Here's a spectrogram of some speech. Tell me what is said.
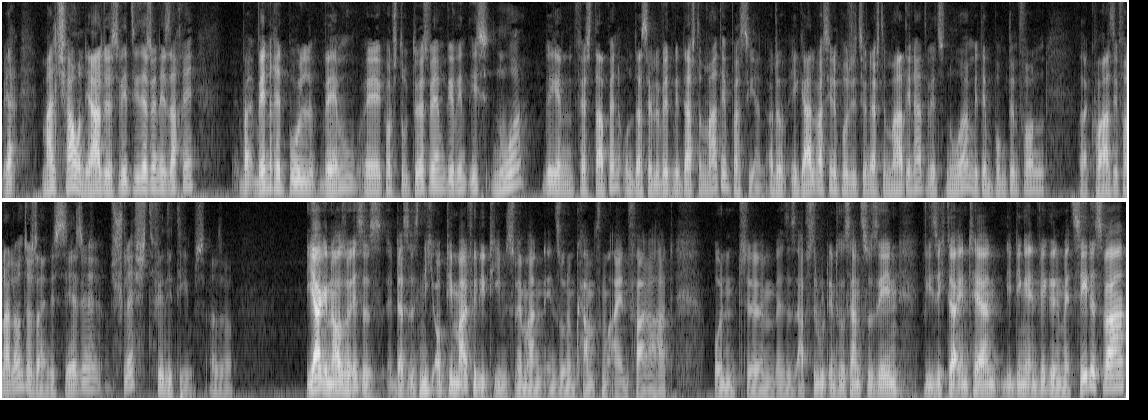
ja, mal schauen, ja, also es wird wieder so eine Sache, wenn Red Bull WM, äh, Konstrukteurs-WM gewinnt, ist nur wegen Verstappen und dasselbe wird mit Aston Martin passieren. Also egal, was in der Position Aston Martin hat, wird es nur mit den Punkten von, oder quasi von Alonso sein. Ist sehr, sehr schlecht für die Teams. Also. Ja, genau so ist es. Das ist nicht optimal für die Teams, wenn man in so einem Kampf nur einen Fahrer hat. Und ähm, es ist absolut interessant zu sehen, wie sich da intern die Dinge entwickeln. Mercedes war,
